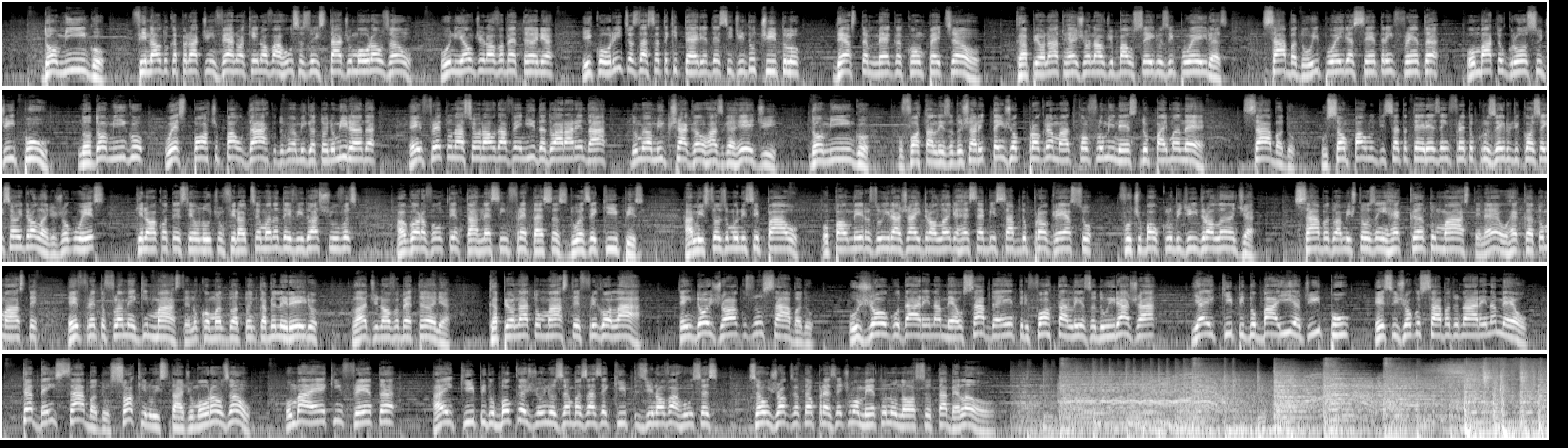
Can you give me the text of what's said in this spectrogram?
Domingo, final do Campeonato de Inverno aqui em Nova Russas, no estádio Mourãozão. União de Nova Betânia e Corinthians da Santa Quitéria decidindo o título desta mega competição. Campeonato Regional de Balseiros e Poeiras. Sábado, o Ipueiras Centro enfrenta o Mato Grosso de Ipu. No domingo, o Esporte Pau d'Arco do meu amigo Antônio Miranda enfrenta o Nacional da Avenida do Ararendá do meu amigo Chagão Rasga Rede. Domingo, o Fortaleza do Charito tem jogo programado com o Fluminense do Pai Mané. Sábado, o São Paulo de Santa Teresa enfrenta o Cruzeiro de Conceição Hidrolândia. Jogo esse que não aconteceu no último final de semana devido às chuvas. Agora vão tentar nessa enfrentar essas duas equipes. Amistoso Municipal, o Palmeiras do Irajá Hidrolândia recebe sábado o Progresso Futebol Clube de Hidrolândia. Sábado, amistoso em Recanto Master, né? O Recanto Master enfrenta o Flamengo Master no comando do Antônio Cabeleireiro, lá de Nova Betânia. Campeonato Master Frigolá. Tem dois jogos no sábado. O jogo da Arena Mel sábado é entre Fortaleza do Irajá e a equipe do Bahia de Ipu. Esse jogo sábado na Arena Mel. Também sábado, só que no estádio Mourãozão, o Maek enfrenta a equipe do Boca Juniors, ambas as equipes de Nova Russas. São os jogos até o presente momento no nosso tabelão.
